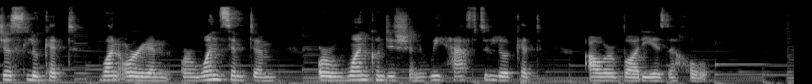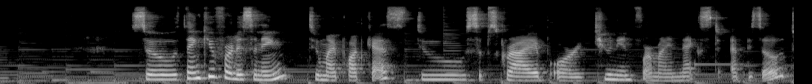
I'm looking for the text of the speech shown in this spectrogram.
just look at one organ or one symptom or one condition. We have to look at our body as a whole. So, thank you for listening to my podcast. Do subscribe or tune in for my next episode.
